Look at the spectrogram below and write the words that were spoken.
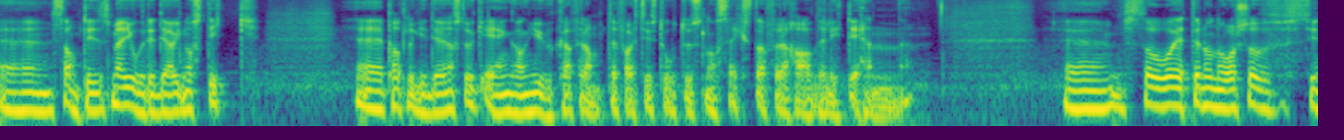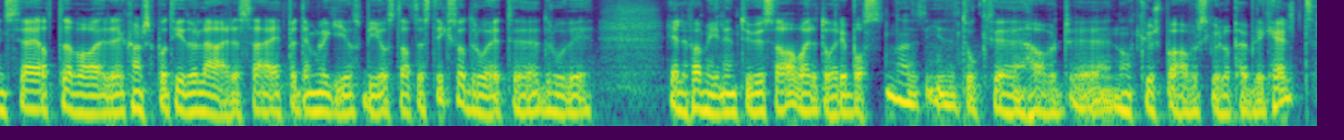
Eh, samtidig som jeg gjorde diagnostikk. Eh, patologidiagnostikk én gang i uka fram til faktisk 2006, da, for å ha det litt i hendene. Så etter noen år så syns jeg at det var kanskje på tide å lære seg epidemiologi og biostatistikk. Så dro, til, dro vi hele familien til USA, var et år i Boston. Jeg tok Harvard, noen kurs på Harvard School of Public Health.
